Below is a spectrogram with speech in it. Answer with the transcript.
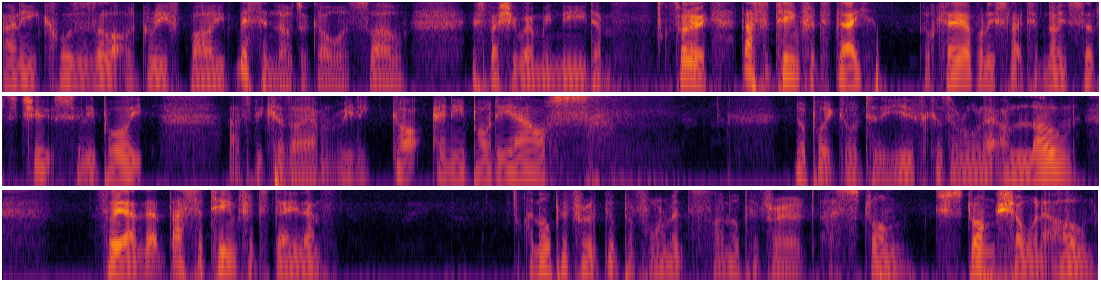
and he causes a lot of grief by missing loads of goals. So, especially when we need them. So anyway, that's the team for today. Okay, I've only selected nine substitutes. Silly boy. That's because I haven't really got anybody else. No point going to the youth because they're all out on loan. So yeah, that, that's the team for today then. I'm hoping for a good performance. I'm hoping for a, a strong, strong showing at home,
